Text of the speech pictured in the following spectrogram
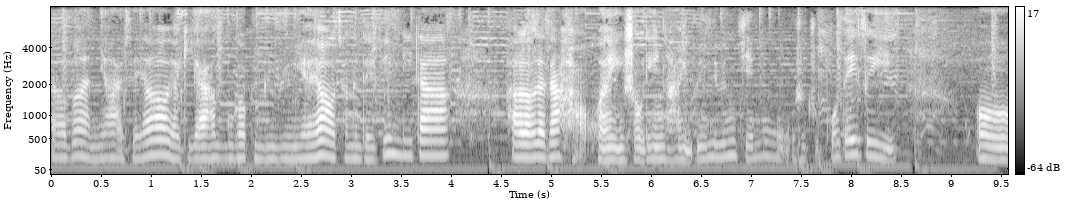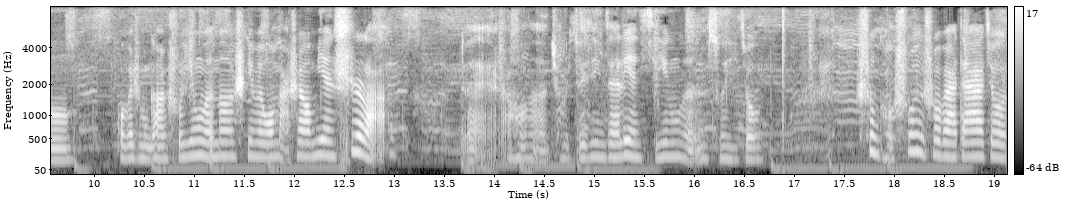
여러분 안녕하세요. 여기가 한국어 빙빙빙이에요. 저는 데이지입니다. Hello，大家好，欢迎收听韩语冰冰冰节目，我是主播 Daisy。嗯， 我为什么刚刚说英文呢？是因为我马上要面试了。对，然后呢，就是最近在练习英文，所以就顺口说一说吧，大家就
